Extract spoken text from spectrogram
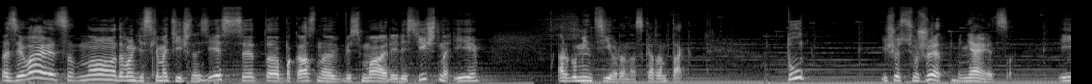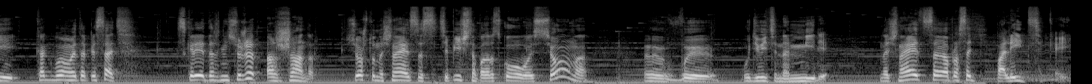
развиваются, но довольно-таки схематично. Здесь это показано весьма реалистично и аргументированно, скажем так. Тут еще сюжет меняется. И как бы вам это писать? Скорее даже не сюжет, а жанр. Все, что начинается с типично подросткового сёнона э, в удивительном мире – начинается обрастать политикой,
